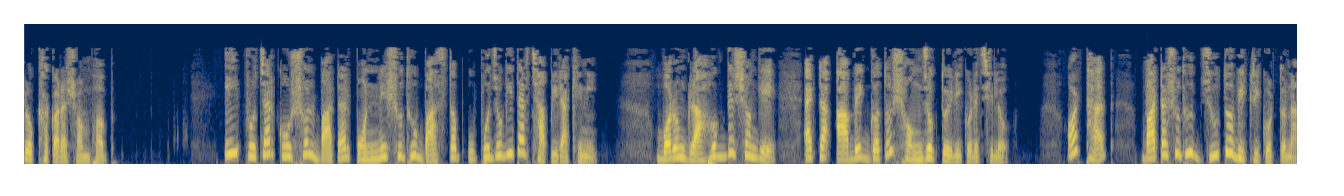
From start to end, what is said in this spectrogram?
রক্ষা করা সম্ভব। এই প্রচার কৌশল বাটার পণ্যে শুধু বাস্তব উপযোগিতার ছাপি রাখেনি, বরং গ্রাহকদের সঙ্গে একটা আবেগগত সংযোগ তৈরি করেছিল। অর্থাৎ বাটা শুধু জুতো বিক্রি করত না,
